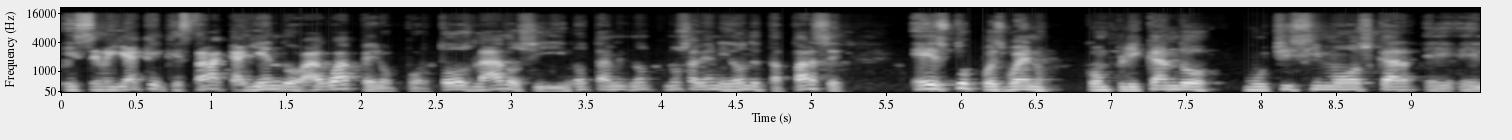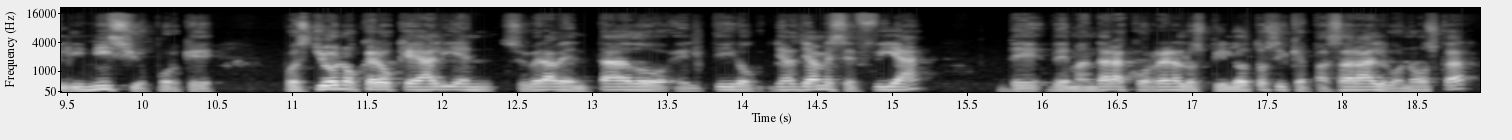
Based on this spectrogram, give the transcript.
y se veía que, estaba cayendo agua, pero por todos lados y no, no, no sabía ni dónde taparse. Esto, pues bueno, complicando muchísimo, Oscar, eh, el inicio, porque pues yo no creo que alguien se hubiera aventado el tiro, ya, ya me se fía de, de mandar a correr a los pilotos y que pasara algo, ¿no, Oscar?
